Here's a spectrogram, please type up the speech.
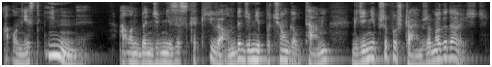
a On jest inny, a On będzie mnie zaskakiwał, On będzie mnie pociągał tam, gdzie nie przypuszczałem, że mogę dojść.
